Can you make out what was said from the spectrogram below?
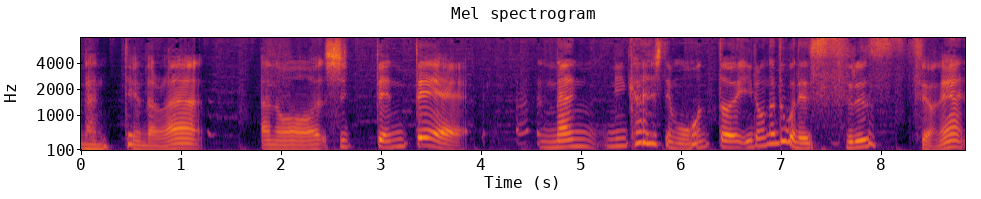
ー、て言うんだろうなあの失点って何に関しても本当いろんなとこでするっすよね。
